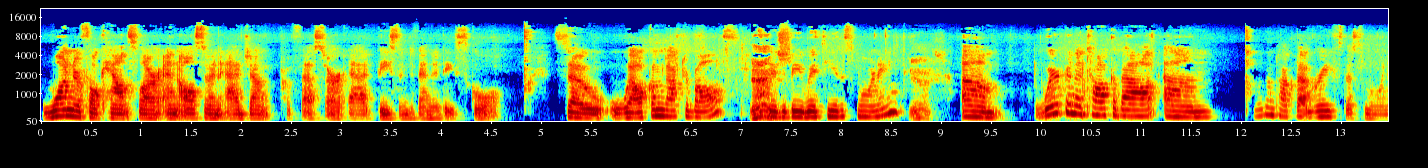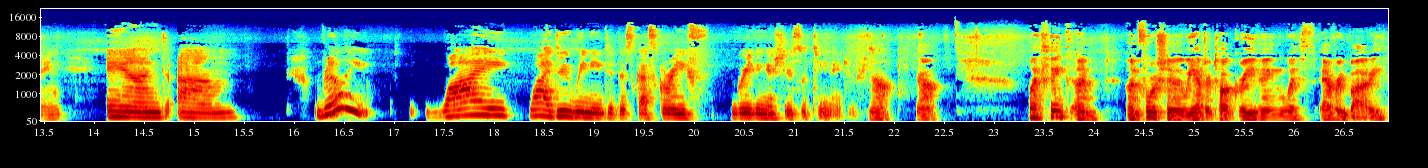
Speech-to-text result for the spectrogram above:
wonderful counselor and also an adjunct professor at Beeson Divinity School. So, welcome, Dr. Bals. Thanks. Good to be with you this morning. Yes. Um, we're going to talk about um, we're going to talk about grief this morning, and um, really, why why do we need to discuss grief, grieving issues with teenagers? Yeah. Yeah. Well, I think un- unfortunately we have to talk grieving with everybody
